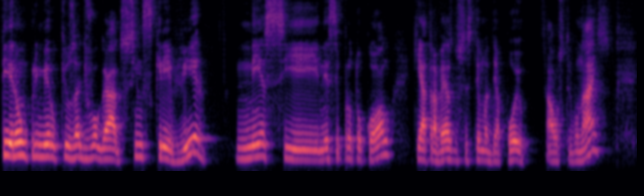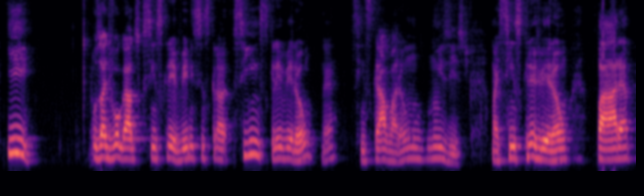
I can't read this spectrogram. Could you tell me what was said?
terão primeiro que os advogados se inscrever nesse, nesse protocolo, que é através do sistema de apoio aos tribunais, e os advogados que se inscreverem se, inscre se inscreverão, né? Se inscravarão não, não existe, mas se inscreverão para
